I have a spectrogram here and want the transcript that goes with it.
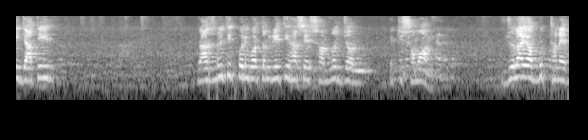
এই জাতির রাজনৈতিক পরিবর্তনের ইতিহাসে স্বর্ণোজ্জ্বল একটি সময়, জুলাই অভ্যুত্থানের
